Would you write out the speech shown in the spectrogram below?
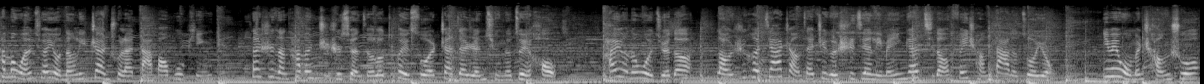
他们完全有能力站出来打抱不平，但是呢，他们只是选择了退缩，站在人群的最后。还有呢，我觉得老师和家长在这个事件里面应该起到非常大的作用，因为我们常说，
